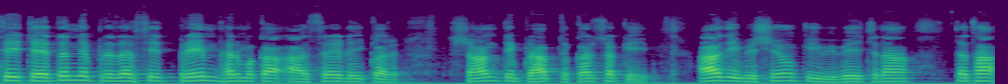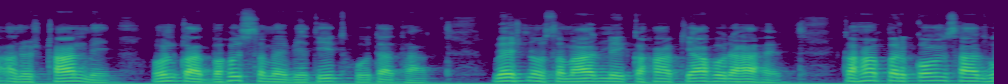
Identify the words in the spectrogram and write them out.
श्री चैतन्य प्रदर्शित प्रेम धर्म का आश्रय लेकर शांति प्राप्त कर सके आदि विषयों की विवेचना तथा अनुष्ठान में उनका बहुत समय व्यतीत होता था। वैष्णव समाज में कहाँ क्या हो रहा है? कहाँ पर कौन साधु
